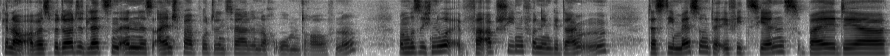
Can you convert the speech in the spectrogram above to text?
Genau, aber es bedeutet letzten Endes Einsparpotenziale nach oben drauf. Ne? Man muss sich nur verabschieden von dem Gedanken, dass die Messung der Effizienz bei der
